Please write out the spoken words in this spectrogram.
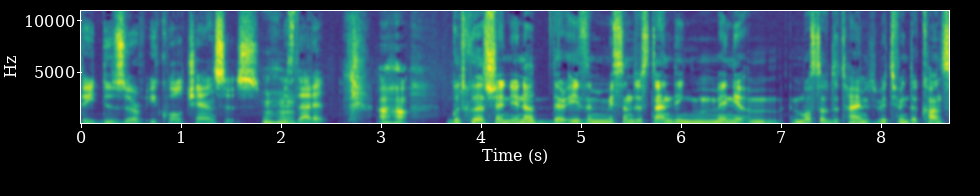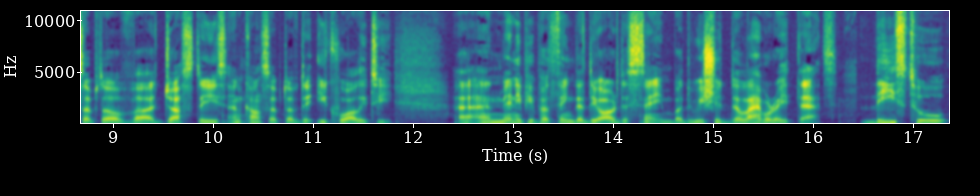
they deserve equal chances. Is that it? Uh-huh. Good question. You know, there is a misunderstanding many um, most of the times between the concept of uh, justice and concept of the equality. Uh, and many people think that they are the same, but we should elaborate that. These two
